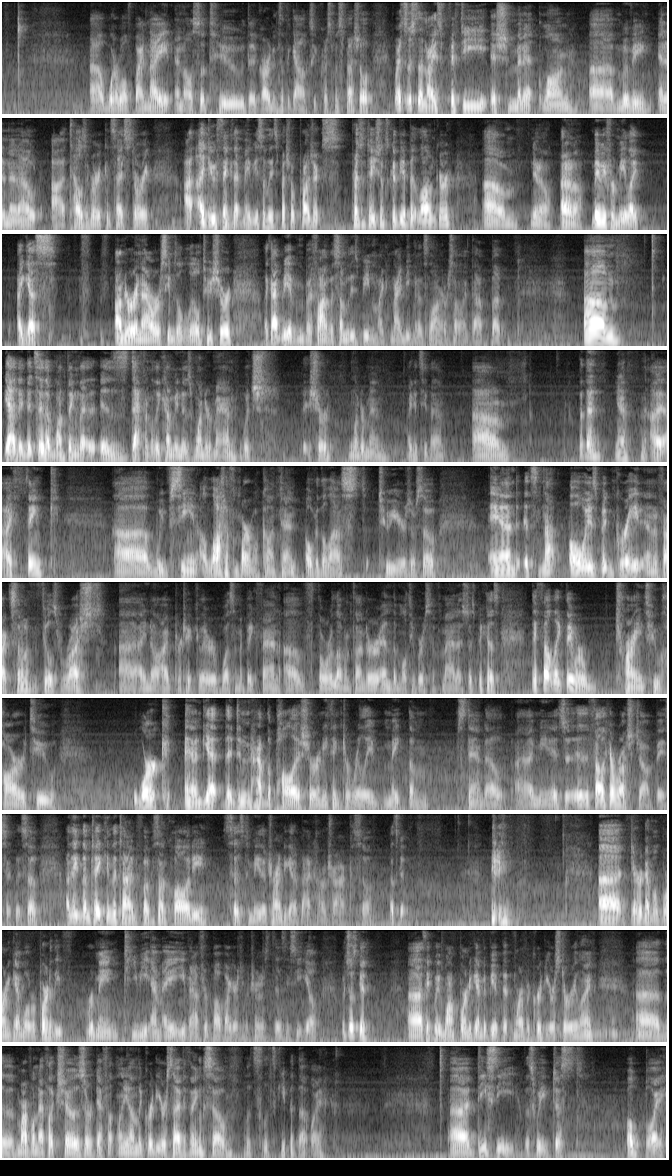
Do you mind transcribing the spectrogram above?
uh, Werewolf by Night, and also to the Guardians of the Galaxy Christmas special where it's just a nice 50-ish minute long uh, movie in and out uh, tells a very concise story. I, I do think that maybe some of these special projects presentations could be a bit longer. Um, you know i don't know. Maybe for me like i guess under an hour seems a little too short. Like I'd be even be fine with some of these being like 90 minutes long or something like that. But um, yeah, they did say that one thing that is definitely coming is Wonder Man, which sure, Wonder Man, I could see that. Um, but then yeah, I I think uh, we've seen a lot of Marvel content over the last two years or so, and it's not always been great. And in fact, some of it feels rushed. Uh, I know I particular wasn't a big fan of Thor: Love and Thunder and the Multiverse of Madness, just because they felt like they were trying too hard to work, and yet they didn't have the polish or anything to really make them stand out. I mean, it's it felt like a rush job basically. So I think them taking the time to focus on quality says to me they're trying to get it back on track. So that's good. uh, Daredevil Born Again will reportedly remain TVMA even after Bob Iger's return as Disney CEO, which is good. Uh, I think we want Born Again to be a bit more of a grittier storyline. Uh, the Marvel Netflix shows are definitely on the grittier side of things, so let's let's keep it that way. Uh, DC this week just oh boy,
